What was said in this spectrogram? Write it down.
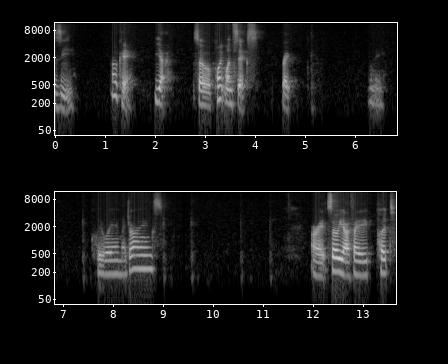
Z? Okay, yeah, so 0.16, right. Let me clear away my drawings. All right, so yeah, if I put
